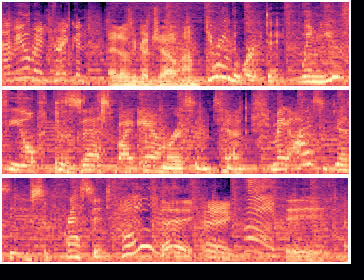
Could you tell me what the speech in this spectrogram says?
Have you been drinking? It was a good show, huh? During the workday, when you feel possessed by amorous intent, may I suggest that you suppress it? Hey! Hey! Hey! Hey! Hey, how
